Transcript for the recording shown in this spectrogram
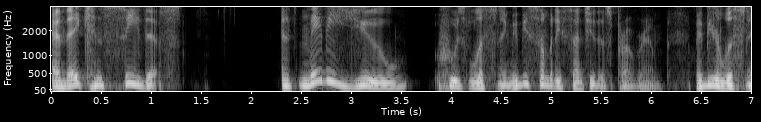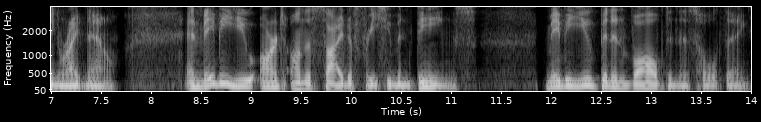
And they can see this. And it's maybe you who's listening. Maybe somebody sent you this program. Maybe you're listening right now. And maybe you aren't on the side of free human beings. Maybe you've been involved in this whole thing.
